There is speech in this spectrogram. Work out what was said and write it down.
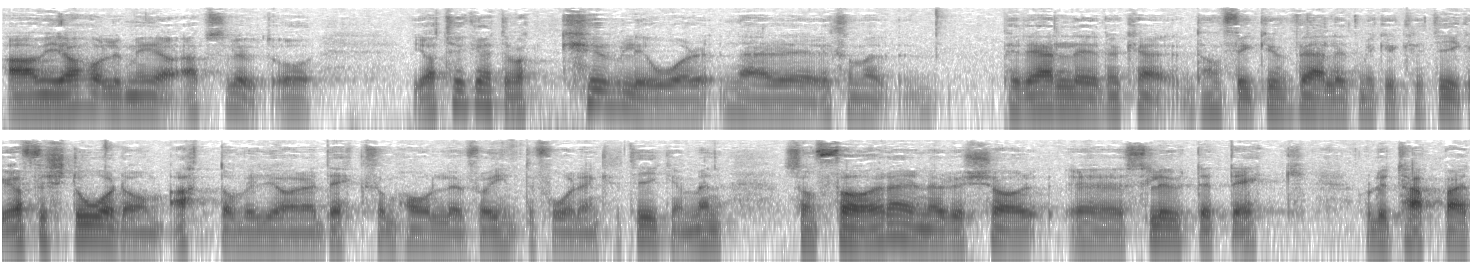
Ja, men jag håller med, absolut. Och jag tycker att det var kul i år när eh, liksom, Pirelli, nu kan, de fick ju väldigt mycket kritik och jag förstår dem att de vill göra däck som håller för att inte få den kritiken. Men som förare när du kör eh, slut ett däck och du tappar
